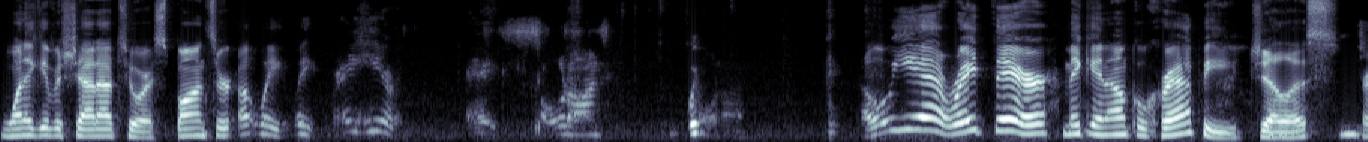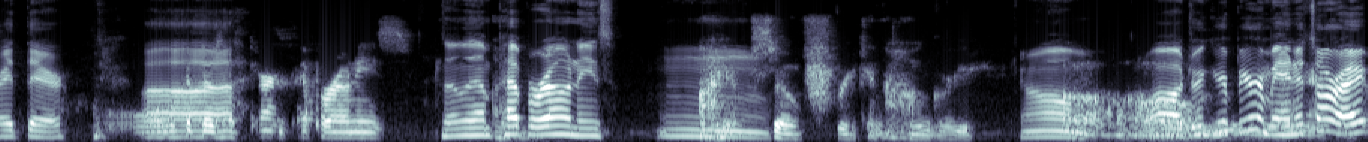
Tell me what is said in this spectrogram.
want to give a shout out to our sponsor. Oh wait, wait, right here. Hey, hold on. Hold on. Oh yeah, right there, making Uncle Crappy jealous. Right there, Oh, look Uh, at those upturned pepperonis. some of them pepperonis. I am Mm. so freaking hungry. Oh, oh, drink your beer, man. It's all right.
